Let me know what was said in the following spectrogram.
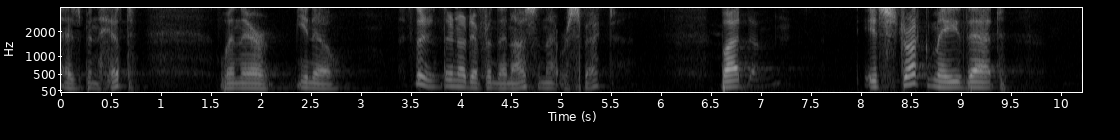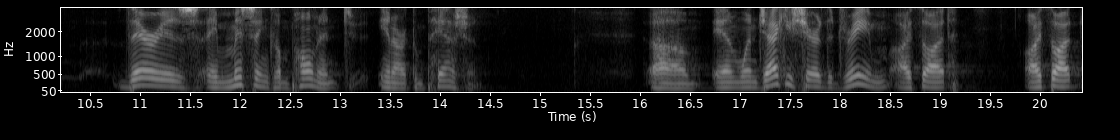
has been hit, when they're, you know, they're, they're no different than us in that respect. But it struck me that there is a missing component in our compassion. Um, and when Jackie shared the dream, I thought, I thought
